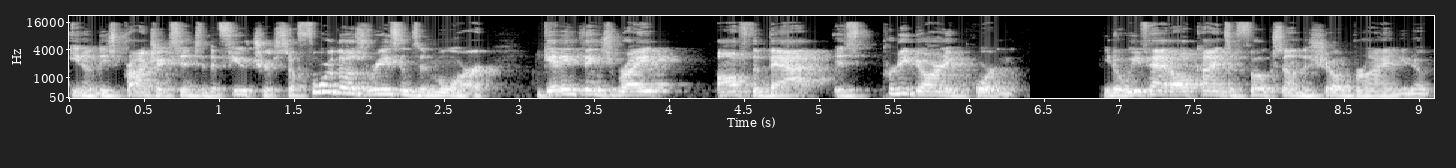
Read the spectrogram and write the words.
you know these projects into the future. So for those reasons and more, getting things right off the bat is pretty darn important. You know, we've had all kinds of folks on the show, Brian. You know,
